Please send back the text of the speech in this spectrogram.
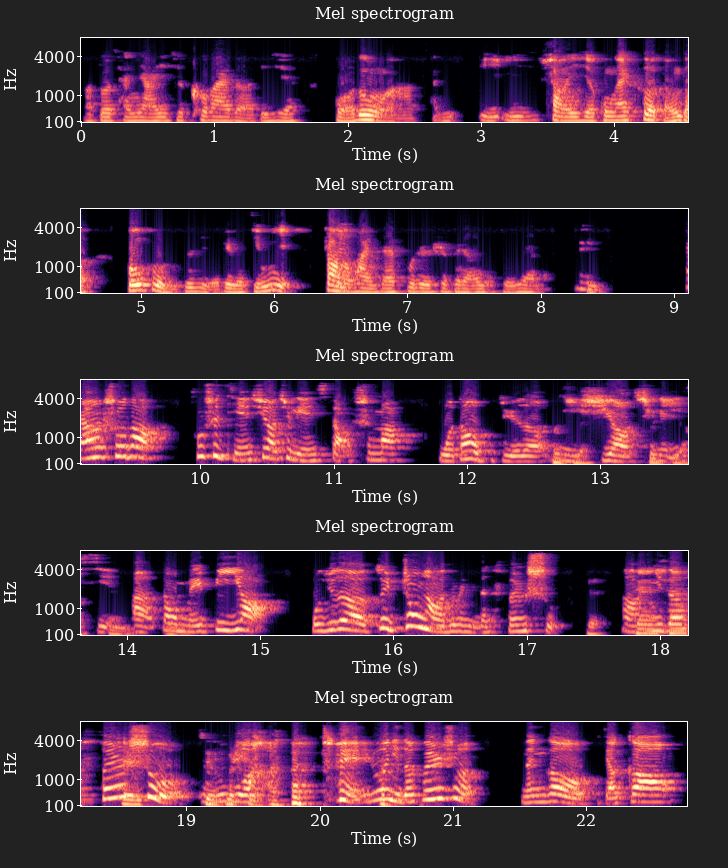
啊，多参加一些课外的这些活动啊，一一上一些公开课等等，丰富你自己的这个经验。这样的话，你在复制是非常有经验的。嗯。然后说到初试前需要去联系导师吗？我倒不觉得你需要去联系啊，倒没必要。我觉得最重要的就是你的分数。对啊，你的分数如果 对，如果你的分数。能够比较高，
